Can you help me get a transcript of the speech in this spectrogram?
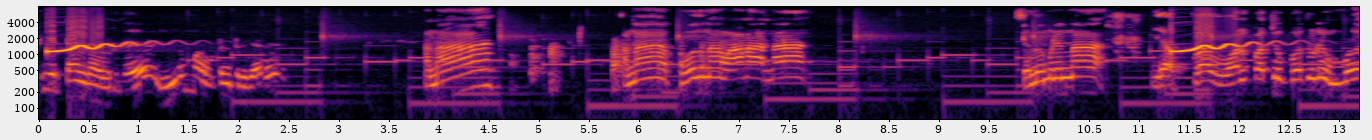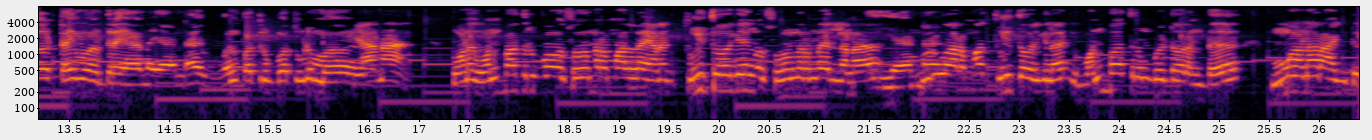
பெரிய டேங்கா வருது. இன்னுமா விட்டுக்கிட்டு இருக்காரு. அண்ணா அண்ணா போதுண்ணா வாண்ணா அண்ணா. செல்வமணி அண்ணா எப்பா ஒன் பத்து போத்து விட. இவ்வளோ டைம் வருதுடா ஏன்டா ஒன் பத்து போத்து விட ஏண்ணா உனக்கு ஒன் பாத்துட்டு போக சுதந்திரமா இல்ல எனக்கு துணி துவைக்க எங்க சுதந்திரமே இல்லைண்ணா. ஒரு வாரமா துணி துவைக்கல நீ ஒன் பாத்ரூம் போயிட்டு வரேன்ட்டு. மூணு நேரம் ஆகிட்டு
